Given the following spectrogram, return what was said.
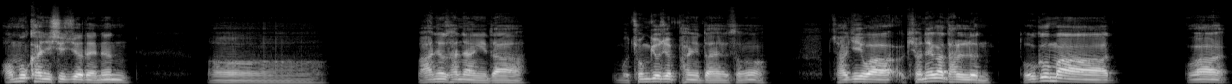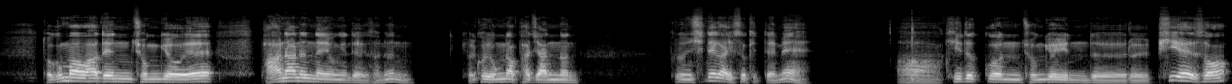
어묵한 시절에는 어, 마녀 사냥이다, 뭐 종교 재판이다 해서 자기와 견해가 다른 도그마와 도그마화된 종교에 반하는 내용에 대해서는 결코 용납하지 않는 그런 시대가 있었기 때문에 아, 기득권 종교인들을 피해서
